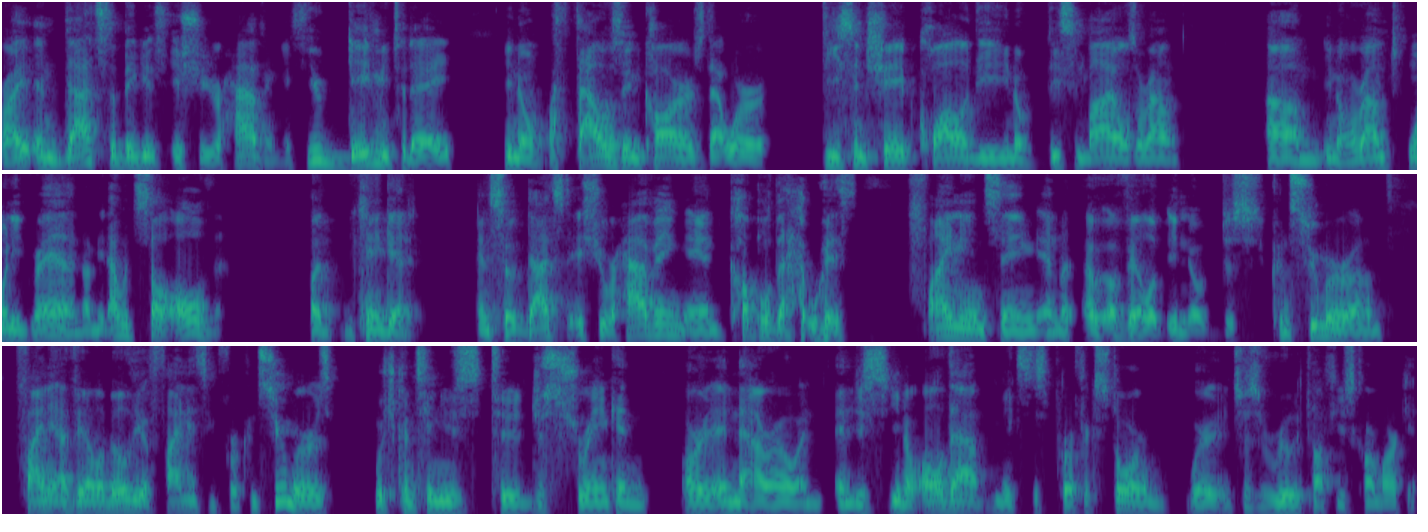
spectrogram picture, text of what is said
right? And that's the biggest issue you're having. If you gave me today, you know, a thousand cars that were decent shape, quality, you know, decent miles around, um, you know, around 20 grand, I mean, I would sell all of them, but you can't get it. And so that's the issue we're having. And couple that with financing and uh, available, you know, just consumer um, fin- availability of financing for consumers, which continues to just shrink and or and narrow and and just you know all that makes this perfect storm where it's just a really tough used car market.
